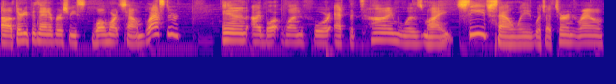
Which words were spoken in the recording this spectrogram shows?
uh, 35th anniversary Walmart Sound Blaster, and I bought one for at the time was my Siege Soundwave, which I turned around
